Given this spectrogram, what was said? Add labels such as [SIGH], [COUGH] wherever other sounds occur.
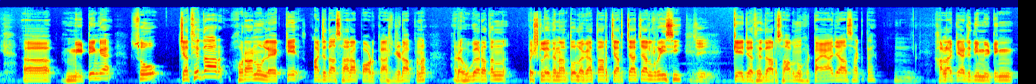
ਮੀਟਿੰਗ ਹੈ। ਸੋ ਜਥੇਦਾਰ ਹੋਰਾਂ ਨੂੰ ਲੈ ਕੇ ਅੱਜ ਦਾ ਸਾਰਾ ਪੌਡਕਾਸਟ ਜਿਹੜਾ ਆਪਣਾ ਰਹੂਗਾ। ਰਤਨ ਪਿਛਲੇ ਦਿਨਾਂ ਤੋਂ ਲਗਾਤਾਰ ਚਰਚਾ ਚੱਲ ਰਹੀ ਸੀ ਜੀ। ਕਿ ਜਥੇਦਾਰ ਸਾਹਿਬ ਨੂੰ ਹਟਾਇਆ ਜਾ ਸਕਦਾ ਹੈ। ਹਾਲਾਂਕਿ ਅੱਜ ਦੀ ਮੀਟਿੰਗ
